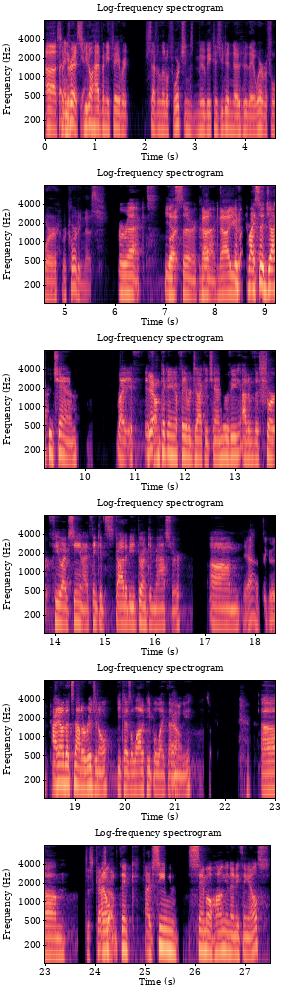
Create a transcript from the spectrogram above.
Uh, so anyway, Chris, yeah. you don't have any favorite Seven Little Fortunes movie because you didn't know who they were before recording this. Correct. But Yes, sir. Correct. now you if, if I said Jackie Chan, right? If if Yeah. I'm picking a favorite Jackie Chan movie out of the short few I've seen, I think it's got to be Drunken Master. Um, Yeah, it's a good. I know that's not original because a lot of people like that No. movie. Um, just catch I don't up. think I've seen Sammo Hung in anything else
